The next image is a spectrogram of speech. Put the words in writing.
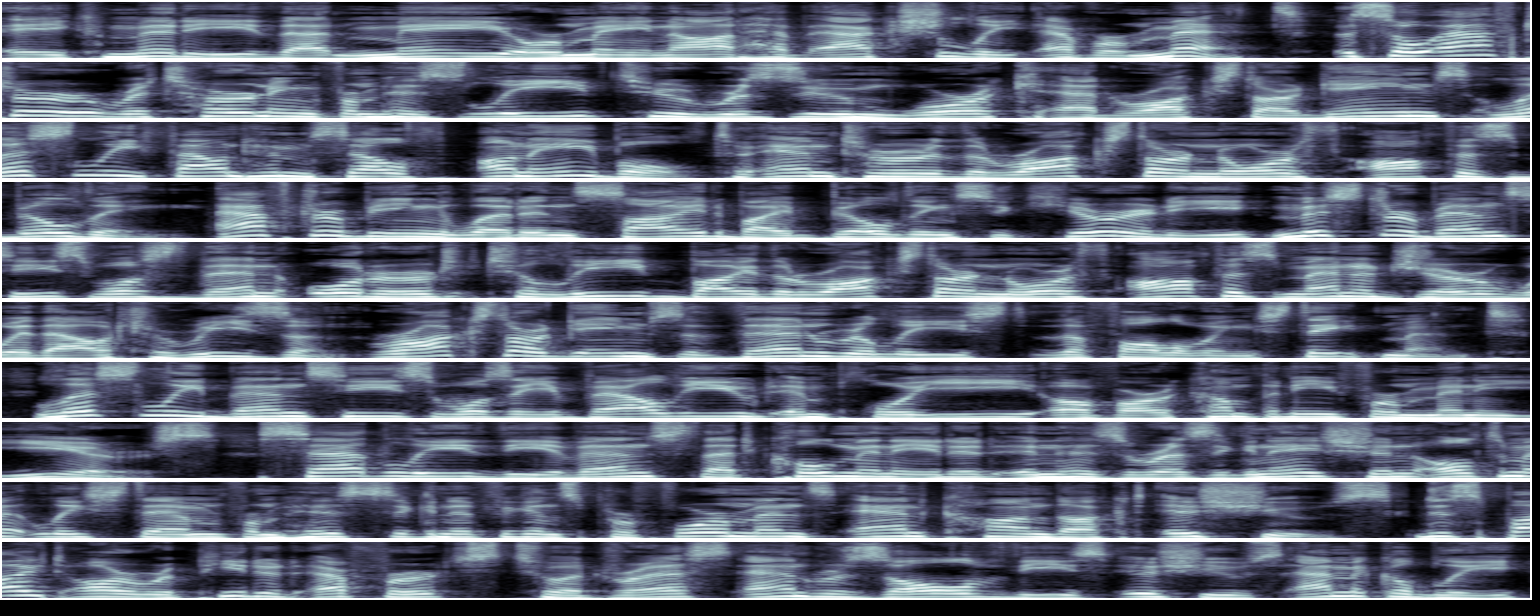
a committee that may or may not have actually ever met. So after returning from his leave to resume work at Rockstar Games, Leslie found himself unable to enter the Rockstar North office building. After being led inside by building security, Mr. Benzies was then ordered to leave by the Rockstar North office manager without a reason. Rockstar Games then released released the following statement. Leslie Benzies was a valued employee of our company for many years. Sadly, the events that culminated in his resignation ultimately stem from his significant performance and conduct issues. Despite our repeated efforts to address and resolve these issues amicably,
